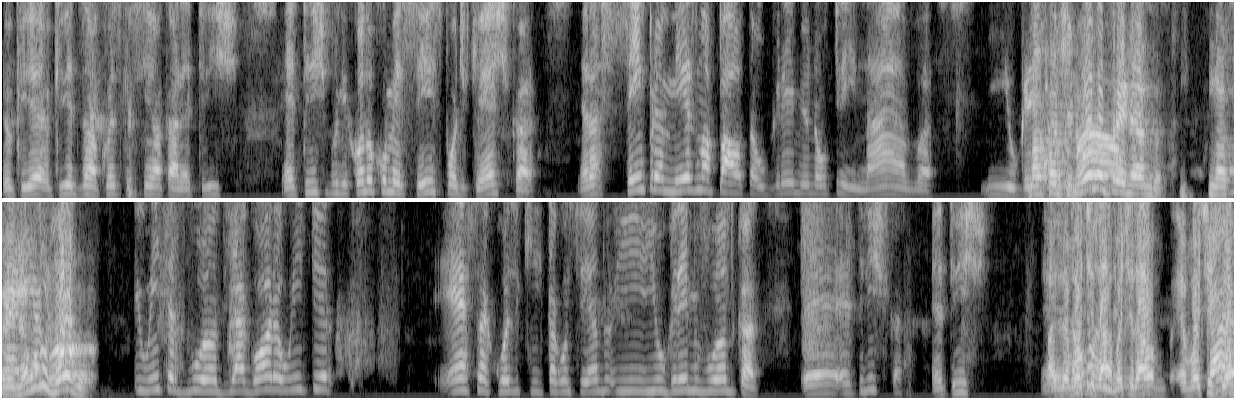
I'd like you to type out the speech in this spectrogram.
eu, queria, eu queria dizer uma coisa que assim, ó, cara, é triste. É triste porque quando eu comecei esse podcast, cara, era sempre a mesma pauta. O Grêmio não treinava e o Grêmio. Continuamos mal, não treinando. Nós E aí, treinamos no agora- jogo. E o Inter voando. E agora o Inter. Essa coisa que tá acontecendo e, e o Grêmio voando, cara. É, é triste, cara. É triste. Mas É, eu vou dá te uma dar, vou te dar, eu vou te Cara, dizer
